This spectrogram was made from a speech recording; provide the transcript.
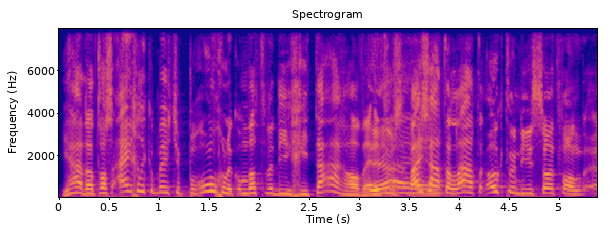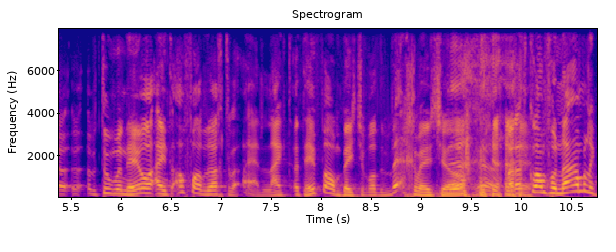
Ja, dat was eigenlijk een beetje per ongeluk, omdat we die gitaar hadden. En Ja, toen, ja, wij zaten later ook toen die een soort van... eh, eh, toen we een heel eind af hadden, dachten we... ah, het, lijkt, het heeft wel een beetje wat weg, weet je wel. Maar dat kwam voornamelijk,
